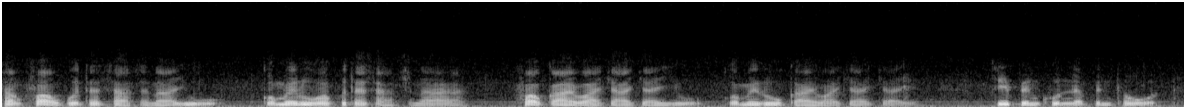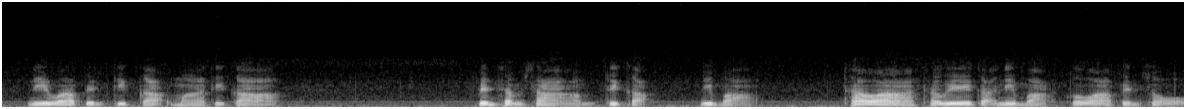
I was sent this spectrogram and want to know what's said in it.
ทั้งเฝ้าพุทธศาสนาอยู่ ก็ไม่รู้ว่าพุทธศาสนา เฝ้ากายวาจาใจอยู่ ก็ไม่รู้กายวาจาใจ ที่เป็นคุณและเป็นโทษ นี่ว่าเป็นติกะมาติกา เป็นสามสามติกะนิบาตถ้าว่าทเวกะนิบาตก็ว่าเป็นสอง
